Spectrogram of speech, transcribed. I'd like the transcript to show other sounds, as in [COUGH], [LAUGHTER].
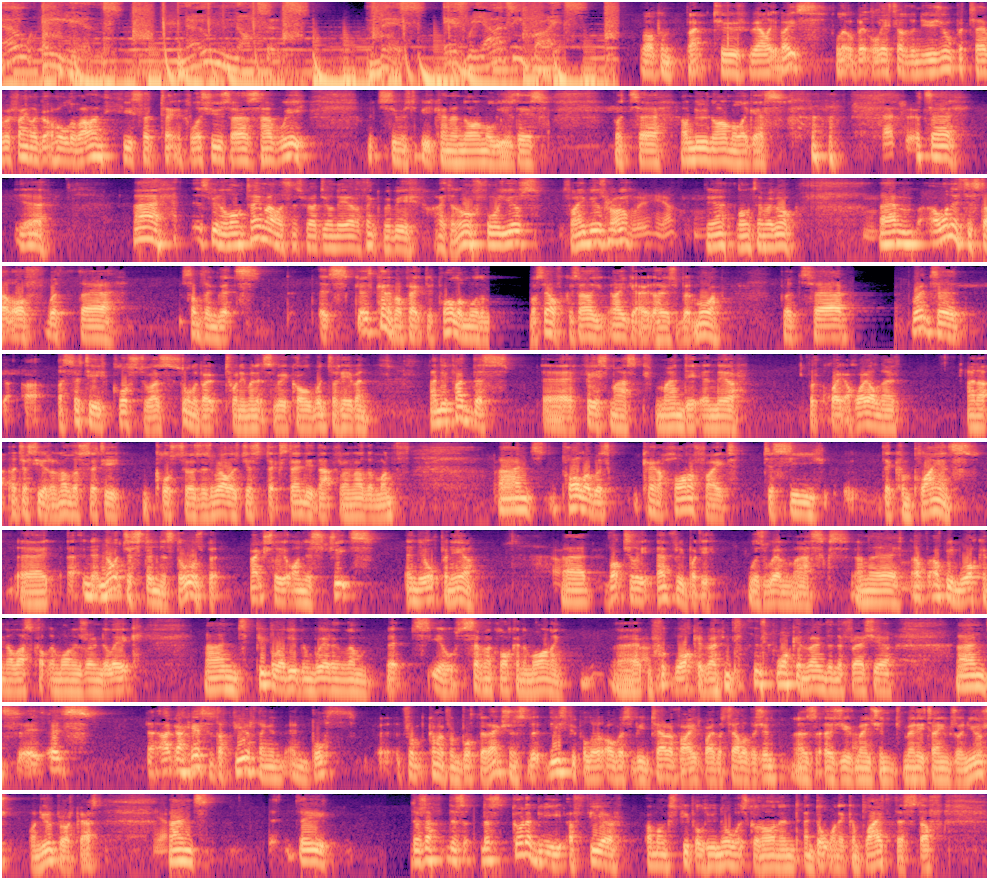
No aliens. No nonsense. This is Reality Bites. Welcome back to Reality Bites. A little bit later than usual, but uh, we finally got hold of Alan. He's had technical issues, as have we, which seems to be kind of normal these days. But uh, our new normal, I guess. [LAUGHS] That's it. but uh, yeah, uh, it's been a long time, Alan, since we had you on the air. I think maybe I don't know, four years, five years, maybe. Probably, yeah. Yeah, long time ago. Um, I wanted to start off with uh, something that's it's, it's kind of affected Paula more than myself because I, I get out of the house a bit more. But uh, went to a, a city close to us, only about 20 minutes away, called Winter Haven, and they've had this uh, face mask mandate in there for quite a while now. And I, I just hear another city close to us as well has just extended that for another month. And Paula was kind of horrified to see the compliance, uh, not just in the stores, but actually on the streets in the open air. Uh, virtually everybody was wearing masks, and uh, I've, I've been walking the last couple of mornings around the lake, and people are even wearing them at you know seven o'clock in the morning, uh, [LAUGHS] walking around, [LAUGHS] walking around in the fresh air, and it, it's I, I guess it's a fear thing in, in both from coming from both directions. That these people are obviously being terrified by the television, as as you've mentioned many times on your on your broadcast, Yeah. and they there's a there's there's got to be a fear amongst people who know what's going on and, and don't want to comply to this stuff,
